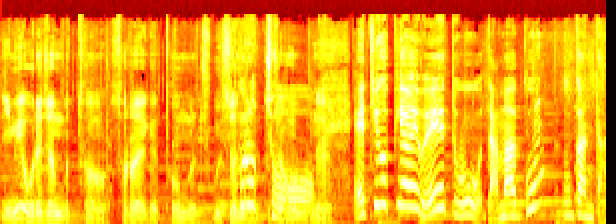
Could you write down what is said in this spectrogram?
이미 오래전부터 서로에게 도움을 주고 있었네요. 그렇죠. 네. 에티오피아 외에도 남아공, 우간다,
